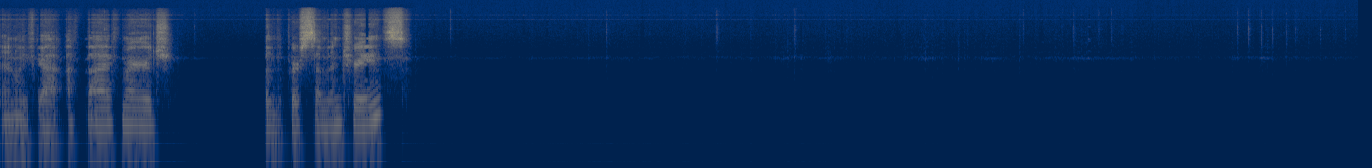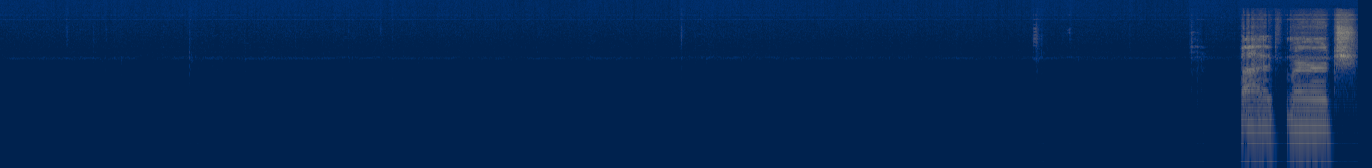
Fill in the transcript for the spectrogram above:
Then we've got a five merge with the persimmon trees. Five merge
